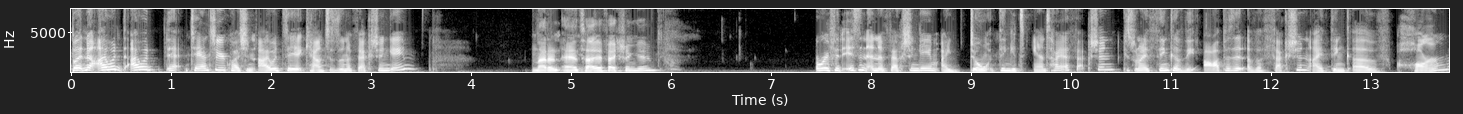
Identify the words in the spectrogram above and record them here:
but no, I would, I would, to answer your question, I would say it counts as an affection game. Not an anti-affection game or if it isn't an affection game, I don't think it's anti affection. Because when I think of the opposite of affection, I think of harm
